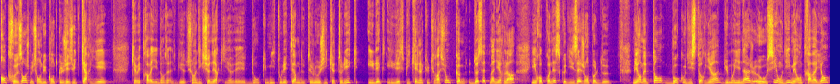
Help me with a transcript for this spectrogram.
en creusant, je me suis rendu compte que le jésuite Carrier, qui avait travaillé sur un dictionnaire qui avait donc mis tous les termes de théologie catholique, il, expliquait l'inculturation comme de cette manière-là, il reprenait ce que disait Jean-Paul II. Mais en même temps, beaucoup d'historiens du Moyen Âge, eux aussi, ont dit, mais en travaillant,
